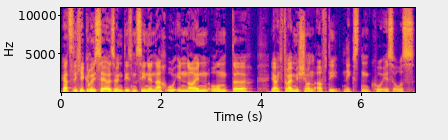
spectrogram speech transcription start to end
Herzliche Grüße also in diesem Sinne nach UN9 und äh, ja, ich freue mich schon auf die nächsten QSOs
